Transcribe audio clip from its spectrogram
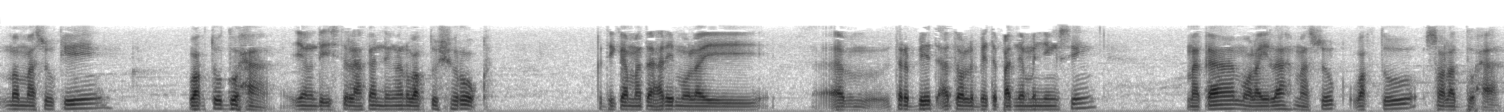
memasuki waktu duha yang diistilahkan dengan waktu syuruk. Ketika matahari mulai terbit atau lebih tepatnya menyingsing, maka mulailah masuk waktu sholat duha.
